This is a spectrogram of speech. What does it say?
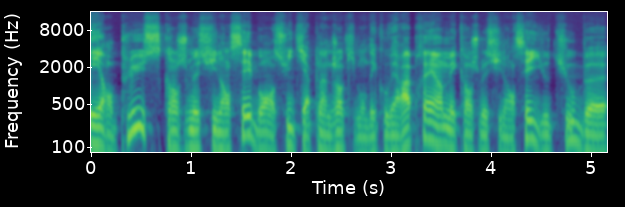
et en plus, quand je me suis lancé, bon ensuite il y a plein de gens qui m'ont découvert après, hein, mais quand je me suis lancé, YouTube euh,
